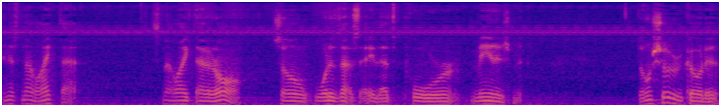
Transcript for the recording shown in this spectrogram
And it's not like that. It's not like that at all. So what does that say? That's poor management. Don't sugarcoat it.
